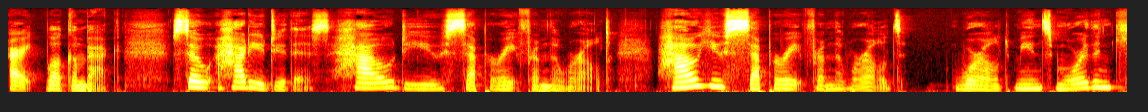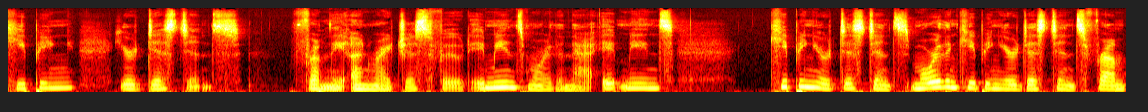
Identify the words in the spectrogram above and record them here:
All right, welcome back. So, how do you do this? How do you separate from the world? How you separate from the world world means more than keeping your distance from the unrighteous food. It means more than that. It means keeping your distance, more than keeping your distance from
